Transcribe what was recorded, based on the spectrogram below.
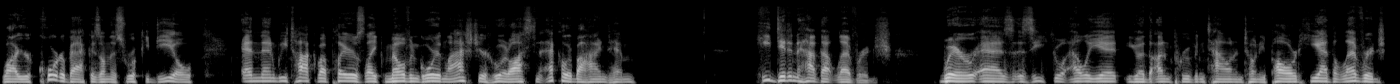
while your quarterback is on this rookie deal. And then we talk about players like Melvin Gordon last year, who had Austin Ekeler behind him. He didn't have that leverage. Whereas Ezekiel Elliott, you had the unproven talent in Tony Pollard, he had the leverage.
